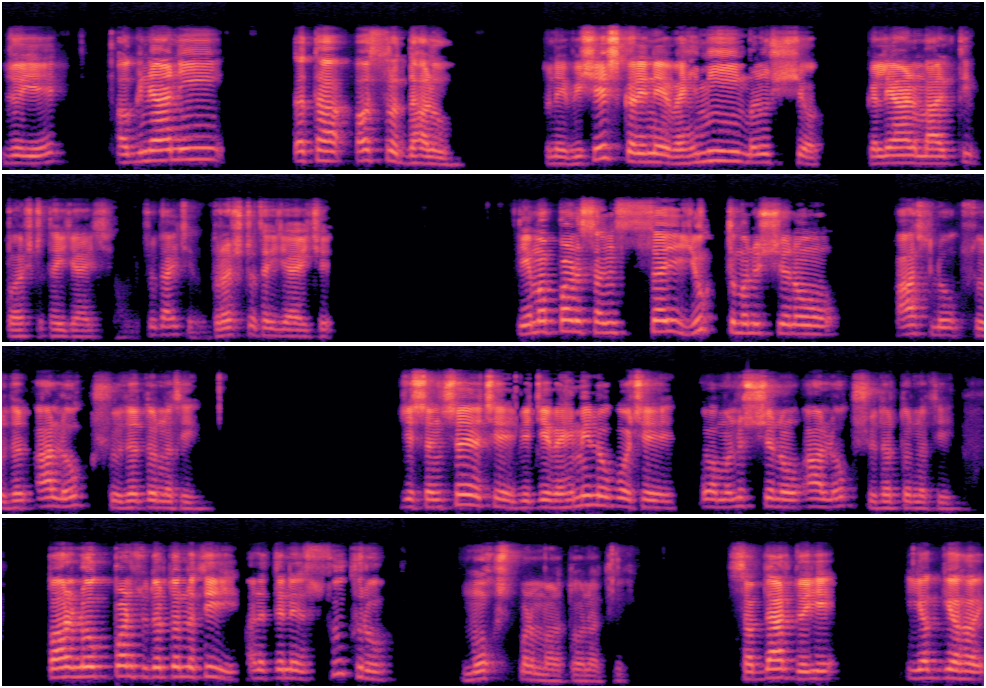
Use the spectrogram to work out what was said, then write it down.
જોઈએ, અજ્ઞાની તથા અશ્રદ્ધાળુ અને વિશેષ કરીને વહેમી મનુષ્ય કલ્યાણ માર્ગથી ભ્રષ્ટ થઈ જાય છે. શું થાય છે? ભ્રષ્ટ થઈ જાય છે. તેમાં પણ સંશયયુક્ત મનુષ્યનો આ શ્લોક સુધર, આ લોક સુધરતો નથી. જે સંશય છે, જે વહેમી લોકો છે એવા મનુષ્યનો આ લોક સુધરતો નથી. પરલોક પણ સુધરતો નથી અને તેને સુખરૂપ મોક્ષ પણ મળતો નથી. શબ્દાર્થ જોઈએ, યજ્ઞ હોય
